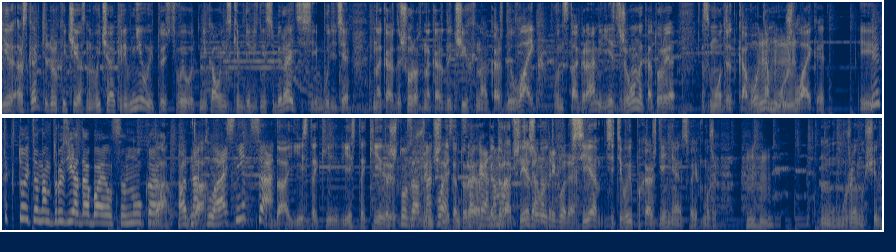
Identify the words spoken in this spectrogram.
И расскажите только честно, вы человек ревнивый, то есть вы вот никого ни с кем делить не собираетесь и будете на каждый шорох, на каждый чих, на каждый лайк в Инстаграме. Есть жены, которые смотрят, кого там муж лайкает. И Это кто это нам друзья добавился? Ну-ка. Да, Одноклассница? Да, есть такие, есть такие Это что за женщины, которые, такая? Она которые отслеживают все сетевые похождения своих мужей. Мгм. Ну, мужей, мужчин.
